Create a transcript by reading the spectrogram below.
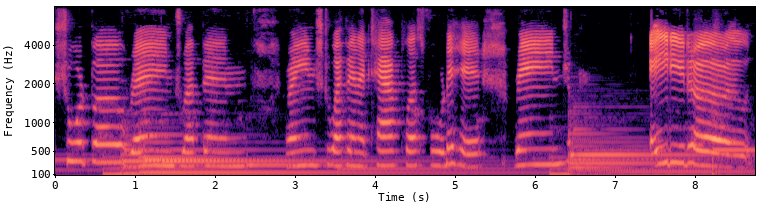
short bow, range weapon, ranged weapon attack, plus 4 to hit, range, 80 to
